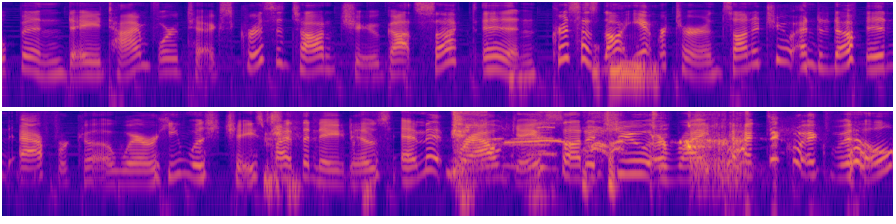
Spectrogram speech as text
opened a time vortex. Chris and Sonichu got sucked in. Chris has not yet returned. Sonichu ended up in Africa, where he was chased by the natives. Emmett Brown gave Sonichu a ride back to Quickville.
